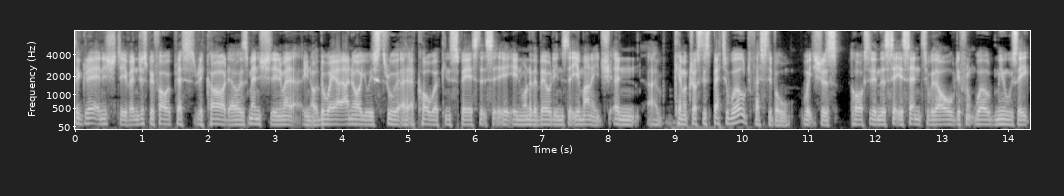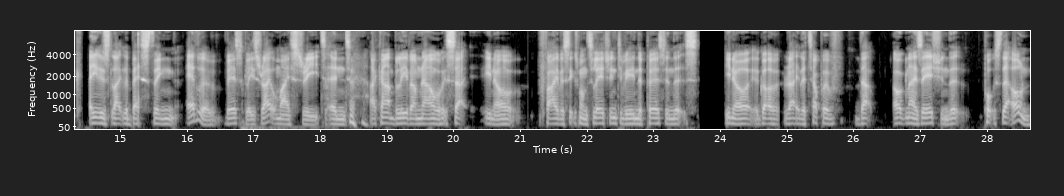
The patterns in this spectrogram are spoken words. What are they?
a great initiative. And just before we press record, I was mentioning, you know, the way I know you is through a co-working space that's in one of the buildings that you manage, and I came across this Better World Festival, which was hosted in the city centre with all different world music. And it was like the best thing ever, basically. It's right on my street. And I can't believe I'm now sat, you know, five or six months later interviewing the person that's, you know, got right at the top of that organisation that puts that on.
